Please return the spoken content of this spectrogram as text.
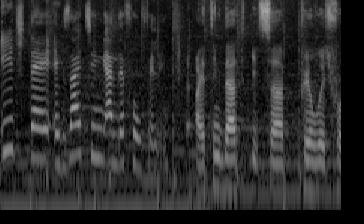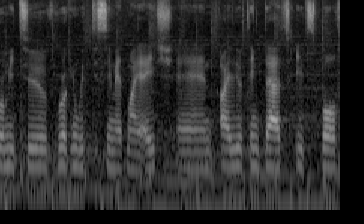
each day exciting and fulfilling. I think that it's a privilege for me to working with this team at my age and I do think that it's both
